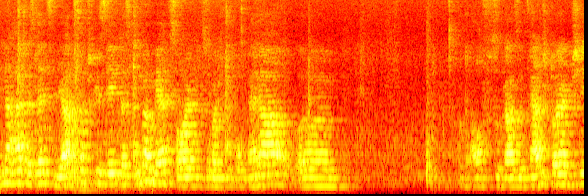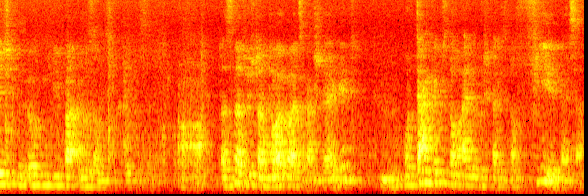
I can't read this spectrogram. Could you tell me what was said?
innerhalb des letzten Jahres habe ich gesehen, dass immer mehr Zeug, zum Beispiel Propeller ähm, und auch sogar so Fernsteuergeschichten irgendwie bei Amazon zu kriegen sind. Aha. Das ist natürlich dann toll, weil es ganz schnell geht. Und dann gibt es noch eine Möglichkeit, die ist noch viel besser.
